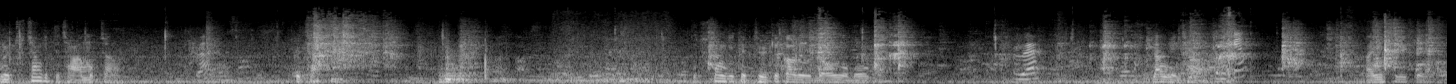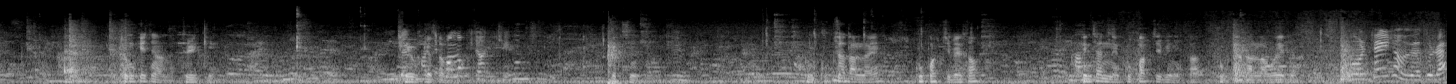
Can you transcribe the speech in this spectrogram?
우리 초창기 때 잘 안 먹잖아. 그래? 그치? 그 초창기 때 들깨가루 넣은 거 먹을까? 왜? 난 괜찮아. 좀 깨? 아니, 들깨. 좀 깨진 않아, 들깨. 근데 같이 개웃겼다, 퍼먹지 않지? 그치? 응. 그럼 국자 달라 해? 국밥집에서? 괜찮네, 국밥집이니까. 국자 달라고 해도. 오늘 텐션 왜 그래?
